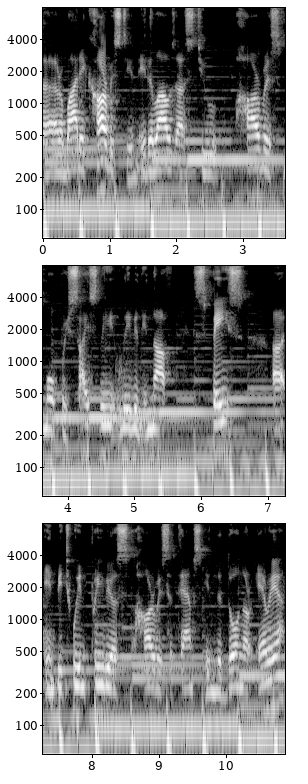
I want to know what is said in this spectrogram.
uh, robotic harvesting, it allows us to harvest more precisely, leaving enough space uh, in between previous harvest attempts in the donor area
